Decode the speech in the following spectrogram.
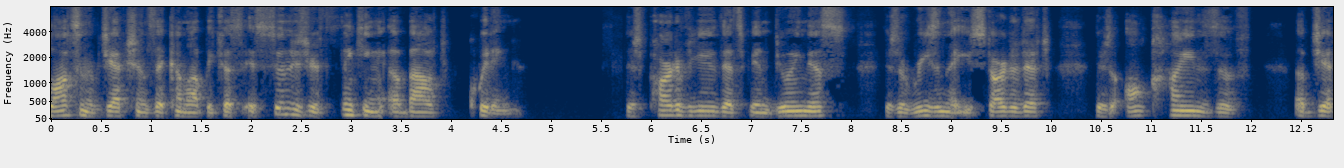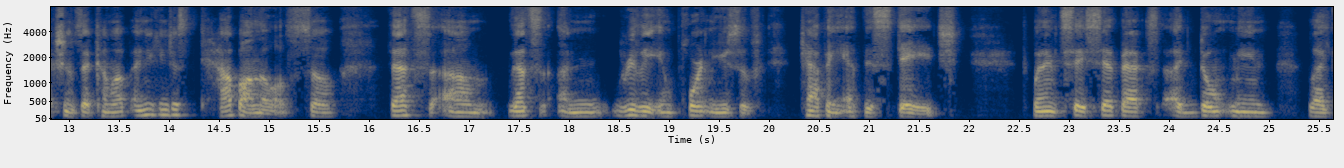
blocks and objections that come up because as soon as you're thinking about quitting there's part of you that's been doing this. There's a reason that you started it. There's all kinds of objections that come up, and you can just tap on those. So that's um, that's a really important use of tapping at this stage. When I say setbacks, I don't mean like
